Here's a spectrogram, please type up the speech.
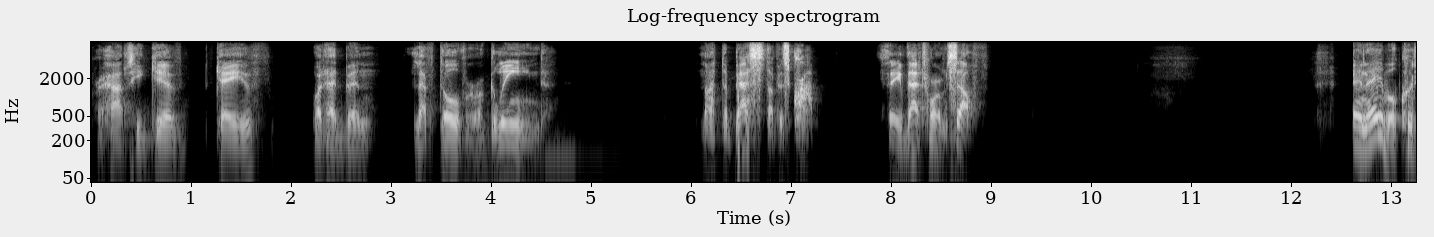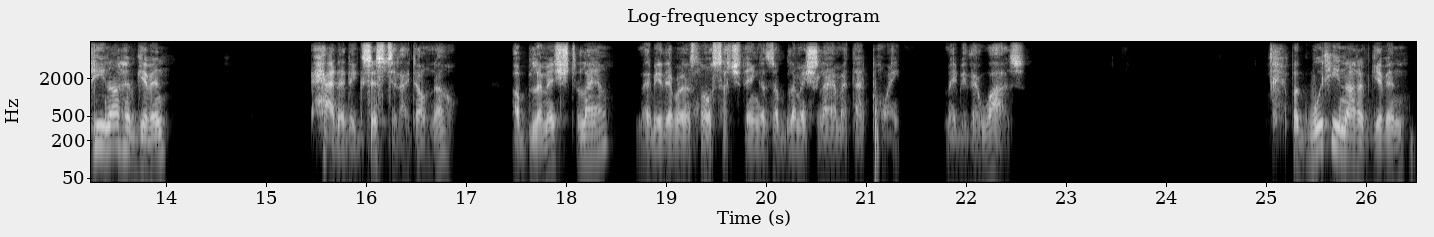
Perhaps he give, gave what had been left over or gleaned, not the best of his crop. Save that for himself. And Abel, could he not have given, had it existed, I don't know, a blemished lamb? Maybe there was no such thing as a blemished lamb at that point. Maybe there was. But would he not have given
